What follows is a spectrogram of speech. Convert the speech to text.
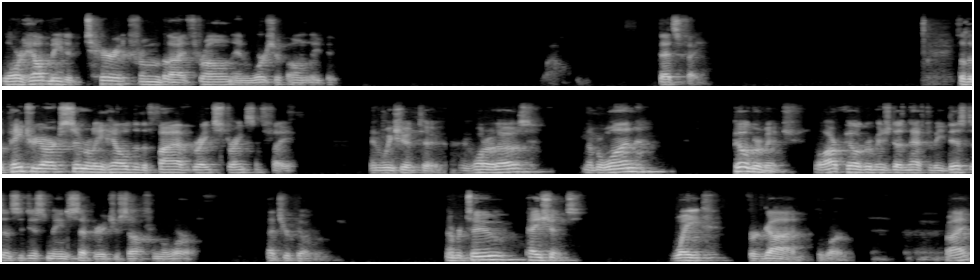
Lord, help me to tear it from thy throne and worship only thee. Wow. That's faith. So the patriarchs similarly held to the five great strengths of faith, and we should too. And what are those? Number one, pilgrimage. Well, our pilgrimage doesn't have to be distance, it just means separate yourself from the world. That's your pilgrimage. Number two, patience. Wait for God to work. Right?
